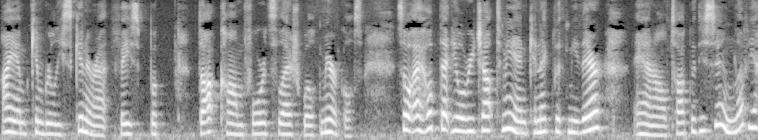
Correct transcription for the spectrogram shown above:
I am Kimberly Skinner at facebook.com forward slash wealth miracles. So I hope that you'll reach out to me and connect with me there and I'll talk with you soon. Love ya.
